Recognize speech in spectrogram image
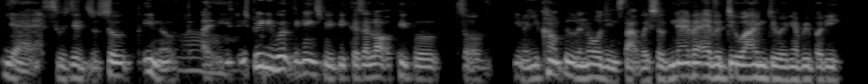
Yes, we did. So you know, Wow. it's really worked against me because a lot of people sort of, you know, you can't build an audience that way. So never ever do I'm doing. Everybody.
